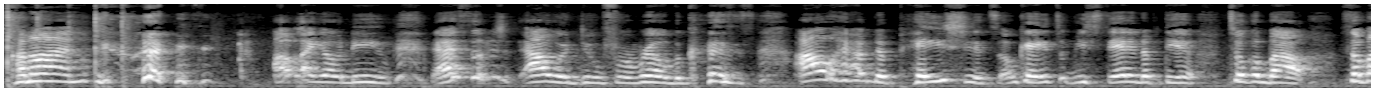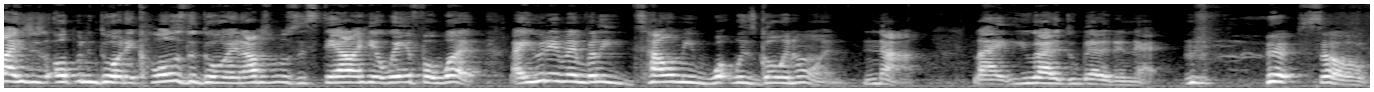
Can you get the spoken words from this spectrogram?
come on. I'm like, yo, Nev, that's something I would do for real because I don't have the patience, okay, to be standing up there talking about somebody just opened the door, they closed the door, and I'm supposed to stay out here waiting for what? Like, you didn't even really tell me what was going on. Nah. Like, you gotta do better than that. so,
